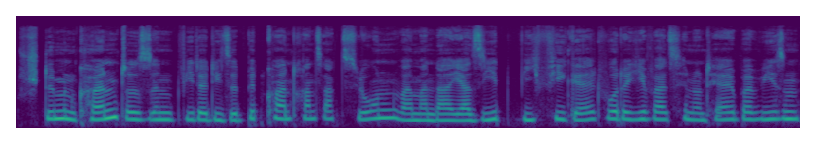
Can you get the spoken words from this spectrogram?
stimmen könnte, sind wieder diese Bitcoin-Transaktionen, weil man da ja sieht, wie viel Geld wurde jeweils hin und her überwiesen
